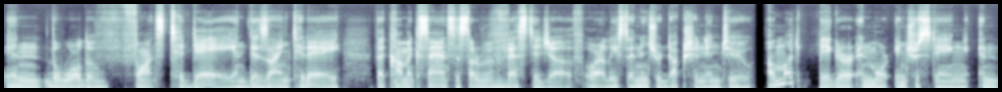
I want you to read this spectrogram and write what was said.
in the world of fonts today and design today that Comic Sans is sort of a vestige of, or at least an introduction into a much bigger and more interesting and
